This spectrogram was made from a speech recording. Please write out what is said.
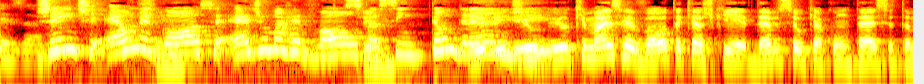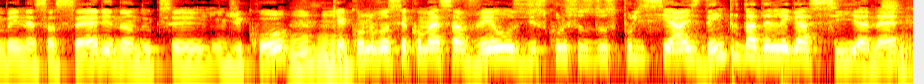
pesado. Gente, é um negócio, Sim. é de uma revolta, Sim. assim, tão grande. E, e, e, o que mais revolta, que acho que deve ser o que acontece também nessa série, Nando, que você indicou, uhum. que é quando você começa a ver os discursos dos policiais dentro da delegacia, né? Sim.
